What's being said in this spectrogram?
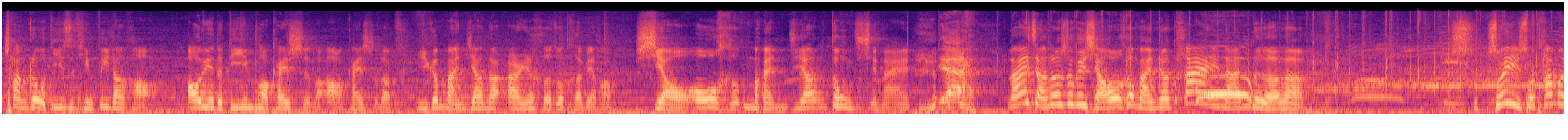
唱歌我第一次听非常好。奥运的低音炮开始了啊，开始了！你跟满江的二人合作特别好，小欧和满江动起来，来，掌声送给小欧和满江，太难得了。所以说他们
